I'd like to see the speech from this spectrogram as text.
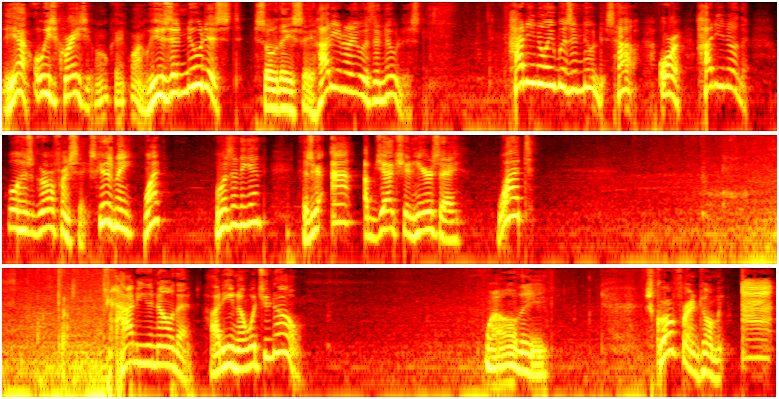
Yeah. Oh, he's crazy. Okay. Wow. He was a nudist. So they say, how do you know he was a nudist? How do you know he was a nudist? How? Or how do you know that? Well, his girlfriend said, excuse me, what? What was it again? His, ah, objection, hearsay. What? How do you know that? How do you know what you know? Well, the his girlfriend told me, ah,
